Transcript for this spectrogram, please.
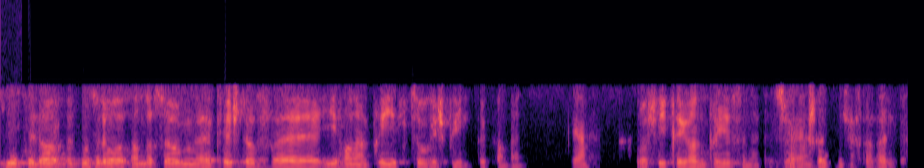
Ich muss dir da, ich muss dir da was anderes sagen, äh, Christoph. Äh, ich habe einen Brief zugespielt bekommen. Ja? Oder Schiedsrichter hat einen Brief, nicht? Das Ja. schreibt nicht auf der Welt.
